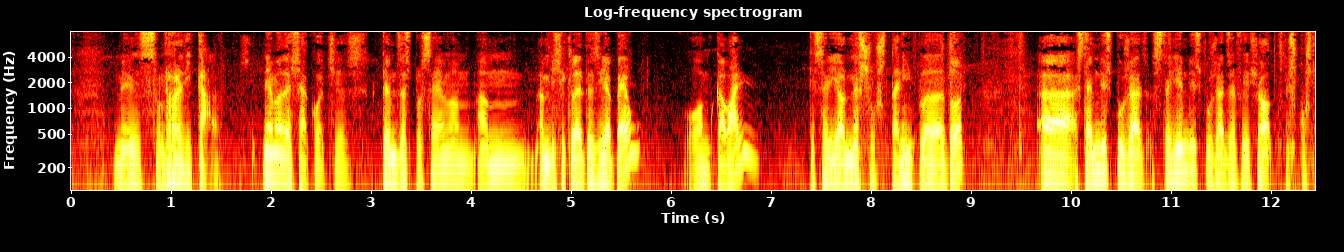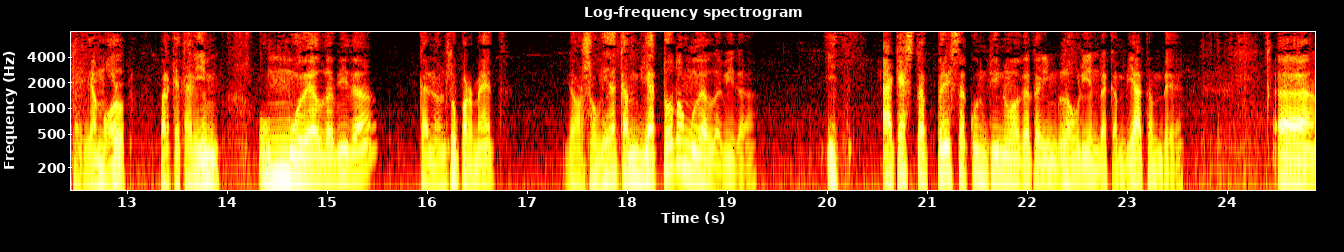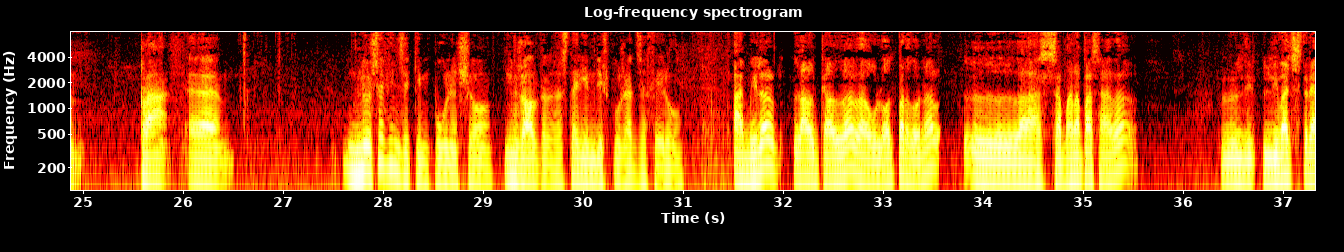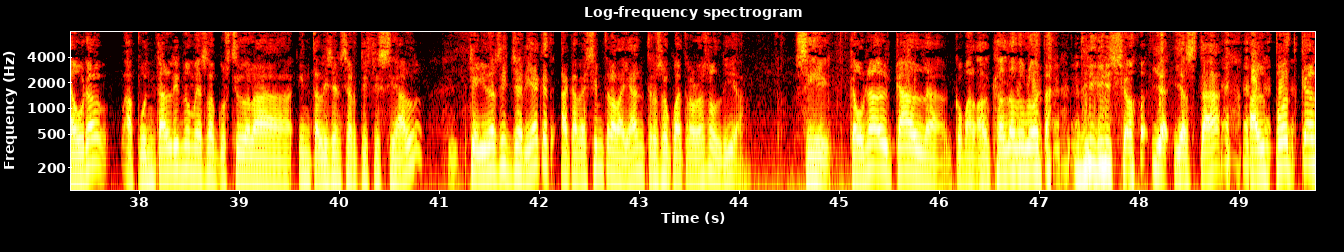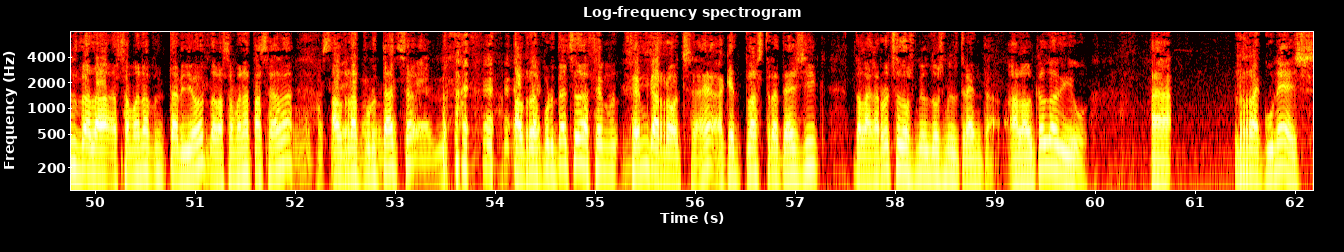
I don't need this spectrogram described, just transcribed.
més radical. Anem a deixar cotxes. Que ens desplacem amb, amb, amb bicicletes i a peu o amb cavall, que seria el més sostenible de tot. Eh, estem disposats, estaríem disposats a fer això? Ens costaria molt, perquè tenim un model de vida que no ens ho permet. Llavors hauria de canviar tot el model de vida. I aquesta pressa contínua que tenim l'hauríem de canviar també. Eh, clar, eh, no sé fins a quin punt això nosaltres estaríem disposats a fer-ho. A mi l'al- l'alcalde d'Olot, perdona, la setmana passada li, li vaig treure, apuntant-li només la qüestió de la intel·ligència artificial, que ell desitjaria que acabéssim treballant 3 o 4 hores al dia. O sigui, que un alcalde, com l'alcalde d'Olot, digui això i, i està al podcast de la setmana anterior, de la setmana passada, el reportatge, el reportatge de Fem, Fem Garrotxa, eh? aquest pla estratègic de la Garrotxa 2000-2030. L'alcalde diu, eh, reconeix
